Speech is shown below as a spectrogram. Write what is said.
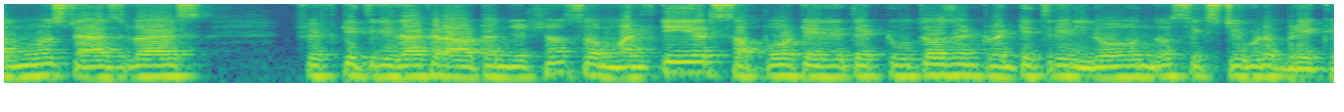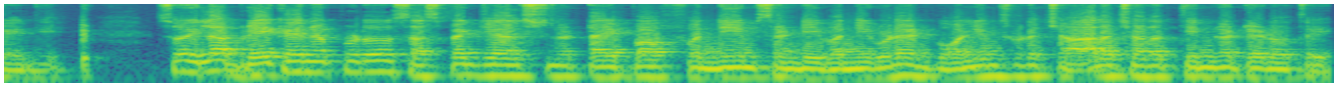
ఆల్మోస్ట్ యాజ్లో యాజ్ ఫిఫ్టీ త్రీ దాకా రావటం చూసాం సో మల్టీ ఇయర్ సపోర్ట్ ఏదైతే టూ థౌసండ్ ట్వంటీ త్రీ లో ఉందో సిక్స్టీ కూడా బ్రేక్ అయింది. సో ఇలా బ్రేక్ అయినప్పుడు సస్పెక్ట్ చేయాల్సిన టైప్ ఆఫ్ నేమ్స్ అండి ఇవన్నీ కూడా. అండ్ వాల్యూమ్స్ కూడా చాలా చాలా థిన్గా ట్రేడ్ అవుతాయి.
